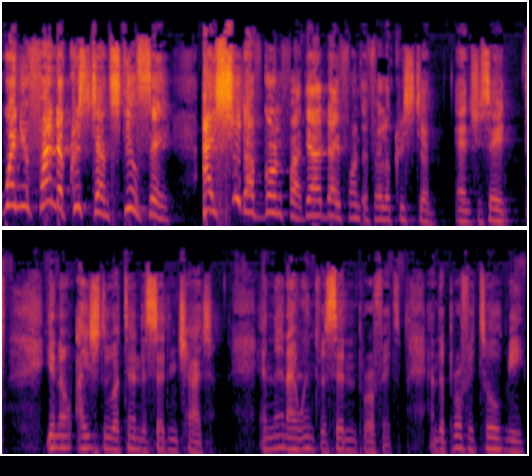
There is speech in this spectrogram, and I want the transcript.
When you find a Christian still say, I should have gone far. The other day I found a fellow Christian and she said, You know, I used to attend a certain church. And then I went to a certain prophet. And the prophet told me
